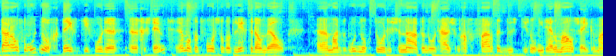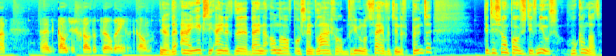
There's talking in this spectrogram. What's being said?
daarover moet nog definitief worden gestemd, hè, want dat voorstel dat ligt er dan wel. maar dat moet nog door de Senaat en door het Huis van Afgevaardigden, dus het is nog niet helemaal zeker. Maar uh, de kans is groot dat het wel erin gaat komen. Ja, de AEX die eindigde bijna anderhalf procent lager op 325 punten. Dit is zo'n positief nieuws. Hoe kan dat?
